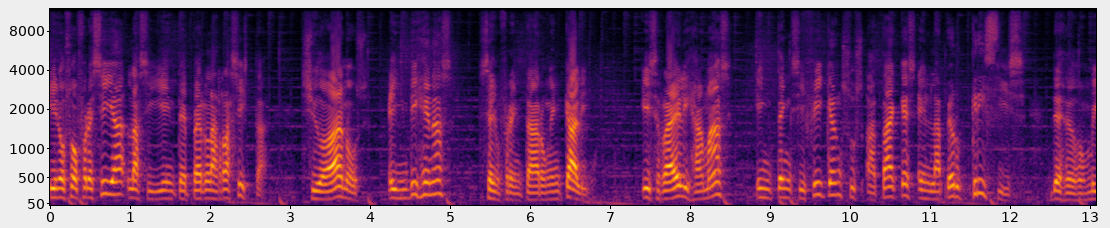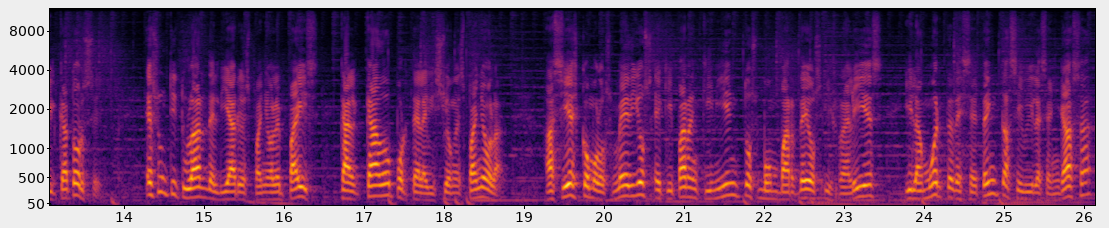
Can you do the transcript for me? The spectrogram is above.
y nos ofrecía la siguiente perla racista. Ciudadanos e indígenas se enfrentaron en Cali. Israel y Hamas intensifican sus ataques en la peor crisis desde 2014. Es un titular del diario español El País, calcado por Televisión Española. Así es como los medios equiparan 500 bombardeos israelíes y la muerte de 70 civiles en Gaza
